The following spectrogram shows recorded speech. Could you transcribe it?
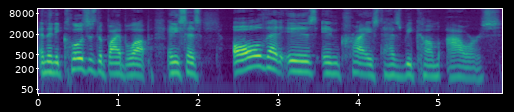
and then he closes the Bible up, and he says, All that is in Christ has become ours.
